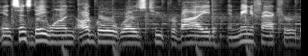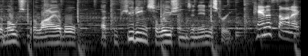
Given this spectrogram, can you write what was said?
And since day one, our goal was to provide and manufacture the most reliable uh, computing solutions in the industry. Panasonic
